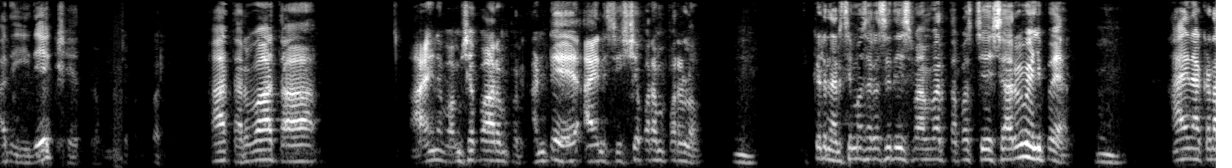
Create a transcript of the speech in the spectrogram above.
అది ఇదే క్షేత్రం. ఆ తర్వాత ఆయన వంశపారంపర అంటే ఆయన శిష్య పరంపరలో ఇక్కడ నరసింహ సరస్వతి స్వామి వారు తపస్సు చేశారు వెళ్ళిపోయారు. ఆయన అక్కడ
